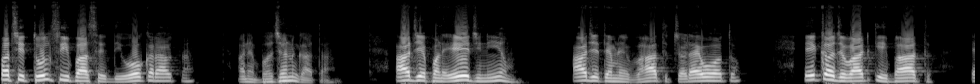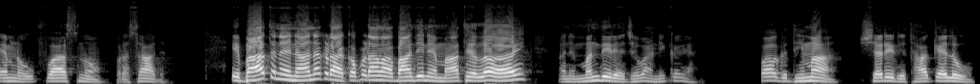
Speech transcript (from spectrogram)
પછી તુલસી પાસે દીવો કરાવતા અને ભજન ગાતા. આજે પણ એ જ નિયમ. આજે તેમણે ભાત ચડાવ્યો હતો. એક જ વાટકી ભાત એમનો ઉપવાસનો પ્રસાદ. એ ભાતને નાનકડા કપડામાં બાંધીને માથે લઈ અને મંદિરે જવા નીકળ્યા. પગ ધીમા, શરીર થાકેલું,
